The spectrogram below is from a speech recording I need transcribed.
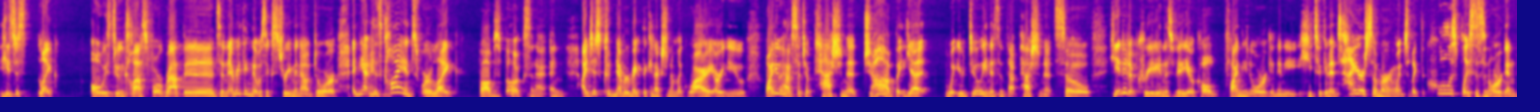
he's just like always doing class four rapids and everything that was extreme and outdoor. And yet his clients were like Bob's books. And I and I just could never make the connection. I'm like, why are you why do you have such a passionate job, but yet what you're doing isn't that passionate. So he ended up creating this video called Finding Oregon. And he, he took an entire summer and went to like the coolest places in Oregon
